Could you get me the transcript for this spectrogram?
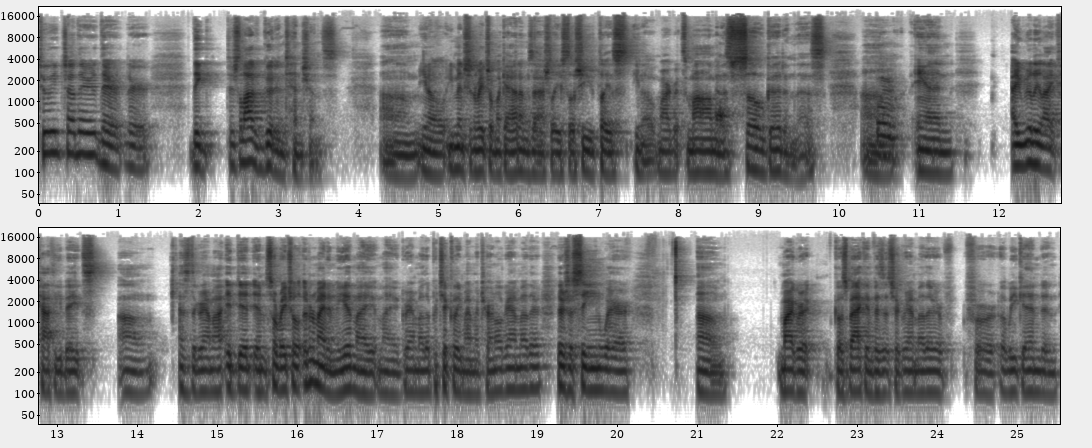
to each other, they're they're they there's a lot of good intentions. Um, you know, you mentioned Rachel McAdams, Ashley, so she plays, you know, Margaret's mom and is so good in this. Um, and I really like Kathy Bates um, as the grandma. It did, and so Rachel, it reminded me of my my grandmother, particularly my maternal grandmother. There's a scene where um, Margaret goes back and visits her grandmother for a weekend, and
